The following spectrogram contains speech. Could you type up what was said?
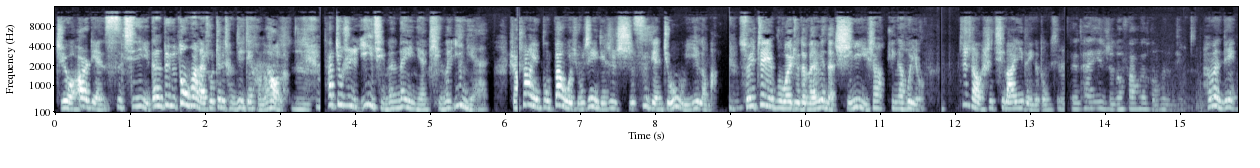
只有二点四七亿，但是对于动画来说，这个成绩已经很好了。嗯它就是疫情的那一年停了一年，然后上一部《伴我雄心》已经是十四点九五亿了嘛，所以这一部我也觉得稳稳的十亿以上应该会有，至少是七八亿的一个东西，对他一直都发挥很稳定。很稳定，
